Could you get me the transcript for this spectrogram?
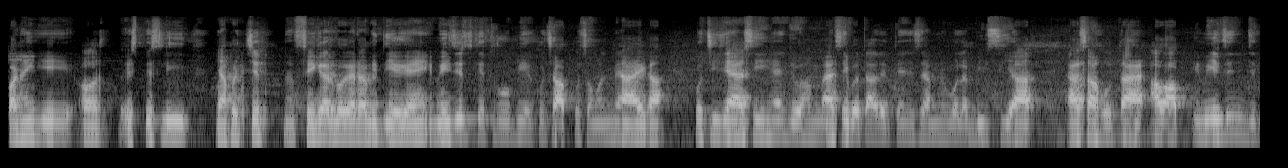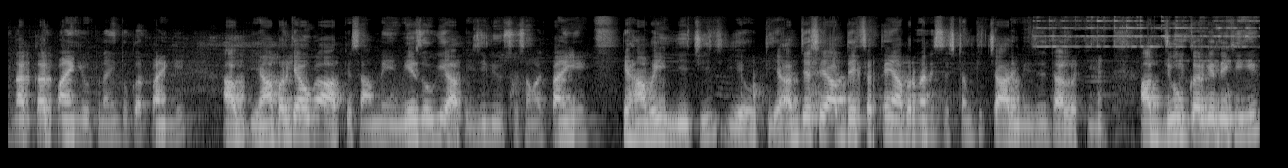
पढ़ेंगे और स्पेशली यहाँ पर चित्र फिगर वगैरह भी दिए गए हैं। इमेजेस के थ्रू भी कुछ आपको समझ में आएगा। कुछ चीज़ें ऐसी हैं जो हम ऐसे ही बता देते हैं, जैसे हमने बोला बीसीआर ऐसा होता है। अब आप इमेजिन जितना कर पाएँगे, उतना ही तो कर पाएँगे। अब यहाँ पर क्या होगा? आपके सामने इमेज होगी, आप इजीली उससे समझ पाएँगे कि हाँ भाई, ये चीज़ ये होती है। अब जैसे आप देख सकते हैं, यहाँ पर मैंने सिस्टम की चार इमेजेस डाल रखी हैं। आप जूम करके देखेंगे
